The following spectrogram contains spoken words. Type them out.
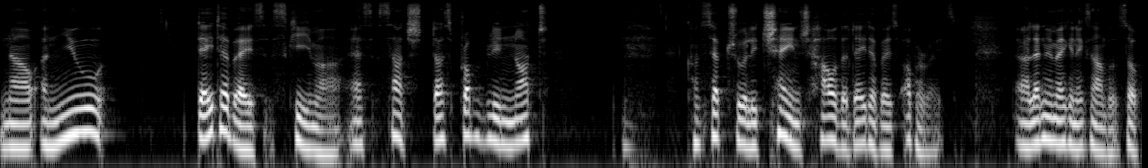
Now, a new database schema as such does probably not conceptually change how the database operates. Uh, let me make an example. So,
